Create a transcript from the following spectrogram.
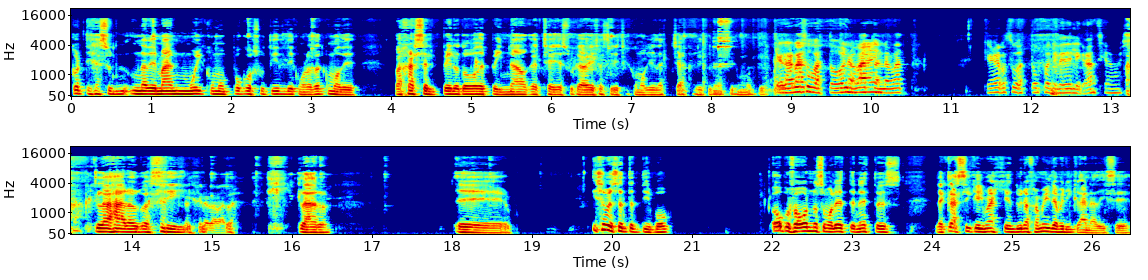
Cortés hace un, un ademán muy como un poco sutil de como tratar como de bajarse el pelo todo despeinado, ¿cachai? De su cabeza, así que como que las chascas le así como que... Que agarra su bastón, La bata, la bata. Que agarra su bastón para que le dé elegancia, nomás ya. Claro, algo así. Claro. Eh, y se presenta el tipo. Oh, por favor, no se molesten, esto es la clásica imagen de una familia americana, dice.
